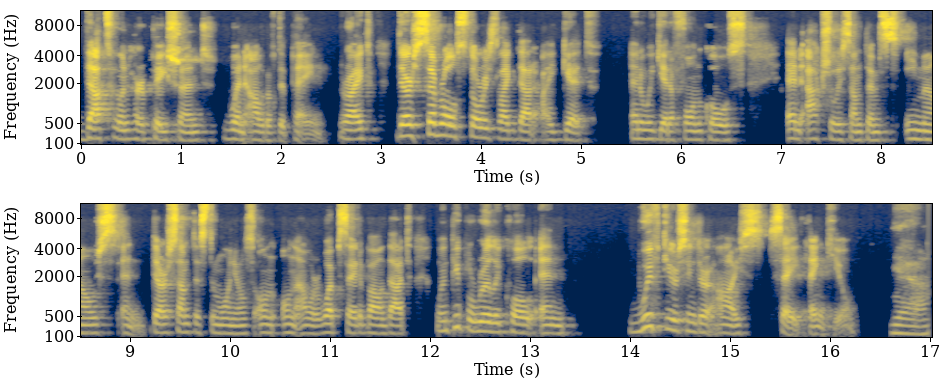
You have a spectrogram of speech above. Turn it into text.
that's when her patient went out of the pain, right? There are several stories like that I get, and we get a phone calls and actually sometimes emails, and there are some testimonials on, on our website about that, when people really call and with tears in their eyes say thank you. Yeah.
